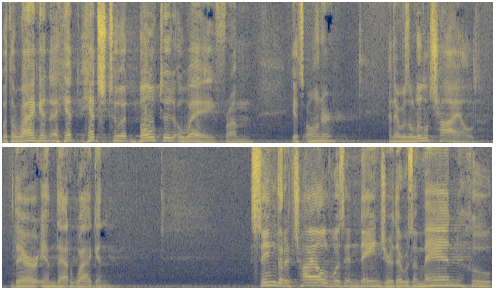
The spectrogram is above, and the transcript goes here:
with a wagon a hit, hitched to it bolted away from its owner, and there was a little child there in that wagon. Seeing that a child was in danger, there was a man who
